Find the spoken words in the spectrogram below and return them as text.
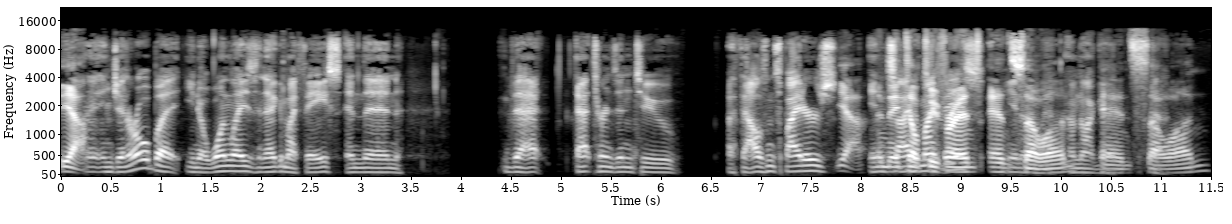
Yeah. in general, but you know, one lays an egg in my face, and then that that turns into a thousand spiders. Yeah. And they tell two face, friends and you know, so on. I'm not good And so that. on.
